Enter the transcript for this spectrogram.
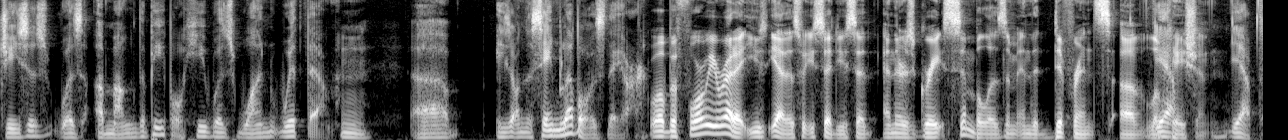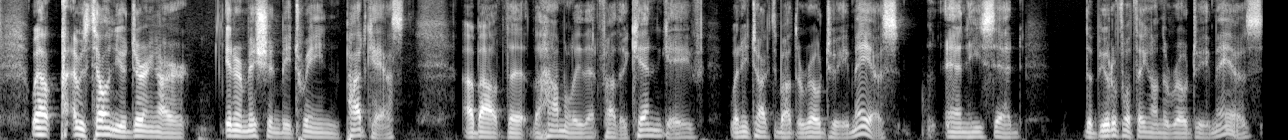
Jesus was among the people. He was one with them. mm. Uh, he's on the same level as they are. Well, before we read it, you yeah, that's what you said. You said, and there's great symbolism in the difference of location. Yeah. Well, I was telling you during our intermission between podcasts about the, the homily that Father Ken gave when he talked about the road to Emmaus. And he said, the beautiful thing on the road to Emmaus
